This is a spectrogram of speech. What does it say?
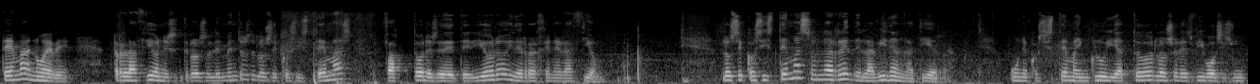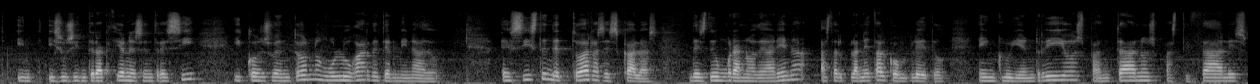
Tema 9. Relaciones entre los elementos de los ecosistemas, factores de deterioro y de regeneración. Los ecosistemas son la red de la vida en la Tierra. Un ecosistema incluye a todos los seres vivos y, sus interacciones entre sí y con su entorno en un lugar determinado. Existen de todas las escalas, desde un grano de arena hasta el planeta al completo, e incluyen ríos, pantanos, pastizales,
